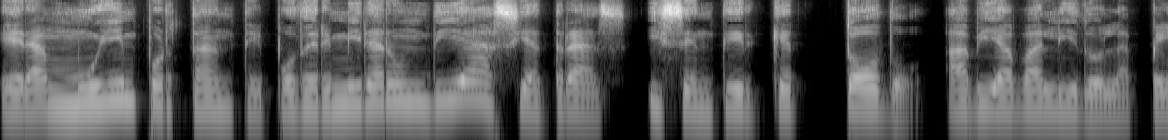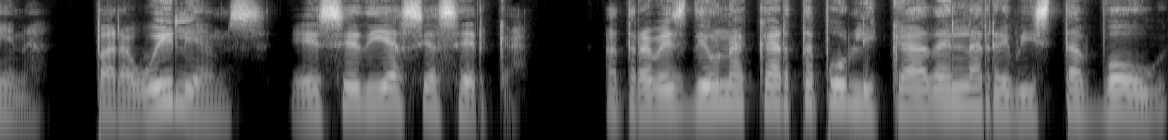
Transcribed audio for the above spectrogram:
Era muy importante poder mirar un día hacia atrás y sentir que todo había valido la pena. Para Williams, ese día se acerca. A través de una carta publicada en la revista Vogue,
